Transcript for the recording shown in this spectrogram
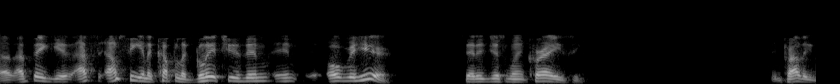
Uh, I think it, I, I'm seeing a couple of glitches in, in over here. Said it just went crazy. He probably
